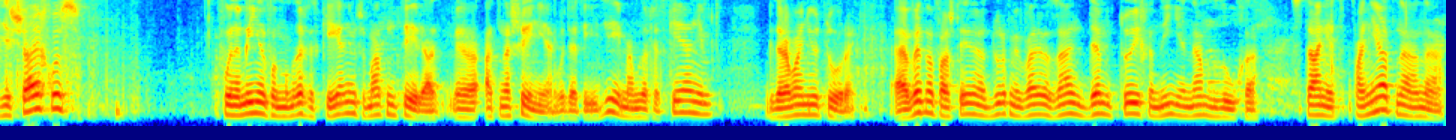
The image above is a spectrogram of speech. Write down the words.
Дишайхус фунаменин фон ממלכת כהנים суматн э, Отношение вот этой идеи мамлехас кияним к дарованию Торы. וועט מען פארשטיין דורך מבאר זיין דעם תוכן הענין פון מלוכה. Станет понятна она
